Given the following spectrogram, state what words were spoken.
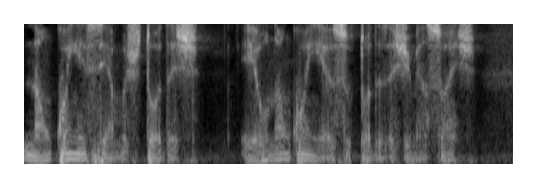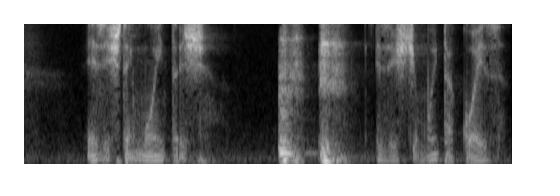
não conhecemos todas eu não conheço todas as dimensões. Existem muitas. Existe muita coisa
